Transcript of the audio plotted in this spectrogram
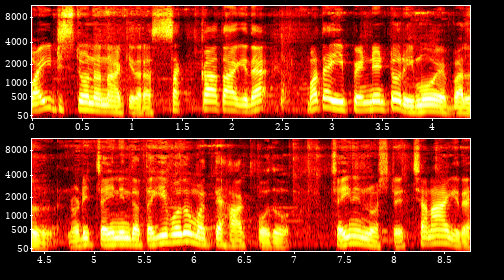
ವೈಟ್ ಸ್ಟೋನನ್ನು ಹಾಕಿದ್ದಾರೆ, ಸಖತ್ತಾಗಿದೆ, ಮತ್ತು ಈ ಪೆಂಡೆಂಟು ರಿಮೂವೆಬಲ್. ನೋಡಿ ಚೈನಿಂದ ತೆಗಿಬೋದು, ಮತ್ತು ಹಾಕ್ಬೋದು. ಚೈನಿನೂ ಅಷ್ಟೇ ಚೆನ್ನಾಗಿದೆ,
